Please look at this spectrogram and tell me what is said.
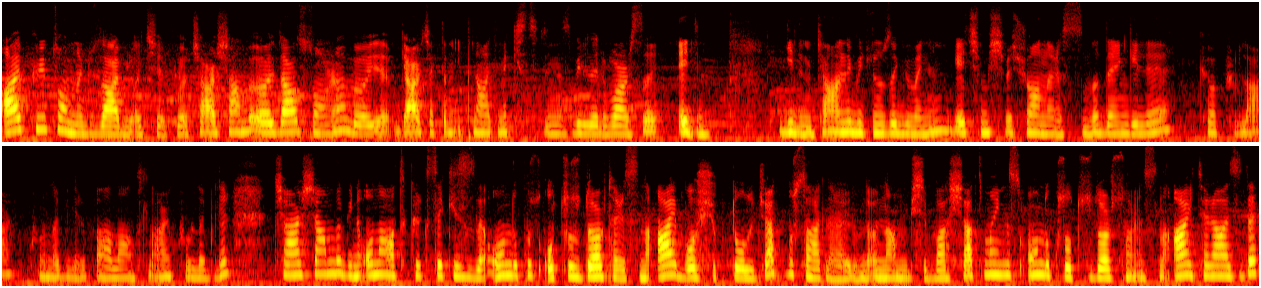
Ay Plüton'la güzel bir açı yapıyor. Çarşamba öğleden sonra böyle gerçekten ikna etmek istediğiniz birileri varsa edin. Gidin, kendi gücünüze güvenin. Geçmiş ve şu an arasında dengeli köprüler kurulabilir, bağlantılar kurulabilir. Çarşamba günü 16.48 ile 19.34 arasında ay boşlukta olacak. Bu saatler aralığında önemli bir şey başlatmayınız. 19.34 sonrasında ay terazide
